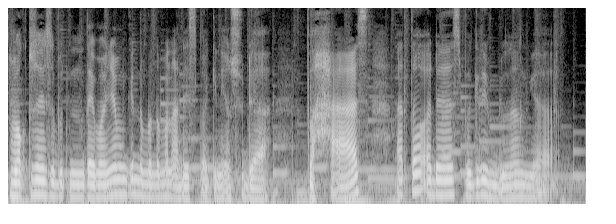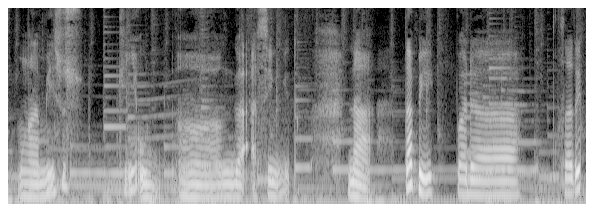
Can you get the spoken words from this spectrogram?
waktu saya sebutin temanya mungkin teman-teman ada sebagian yang sudah bahas atau ada sebagian yang bilang ya mengalami Yesus kayaknya eh, nggak uh, asing gitu. Nah, tapi pada saat itu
